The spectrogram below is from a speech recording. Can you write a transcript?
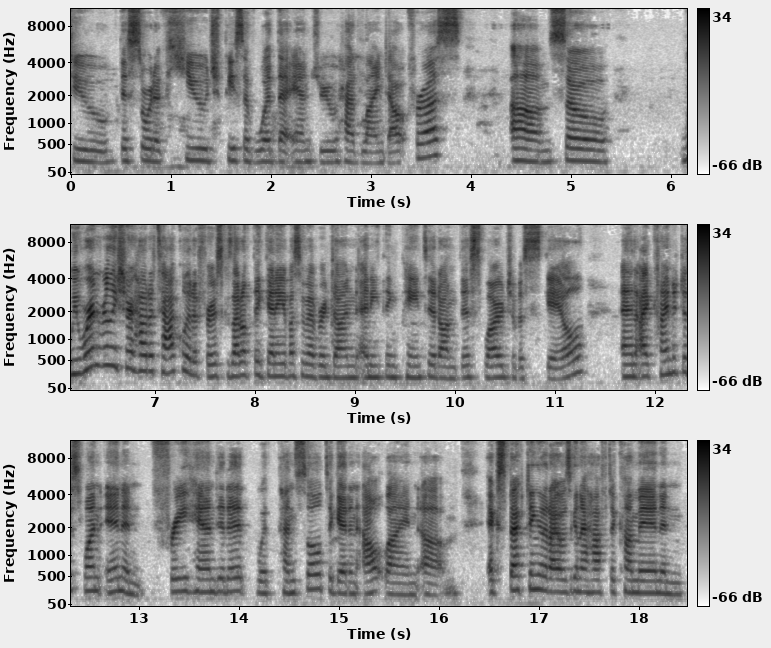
to this sort of huge piece of wood that Andrew had lined out for us. Um, so we weren't really sure how to tackle it at first because I don't think any of us have ever done anything painted on this large of a scale. And I kind of just went in and free-handed it with pencil to get an outline, um, expecting that I was going to have to come in and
